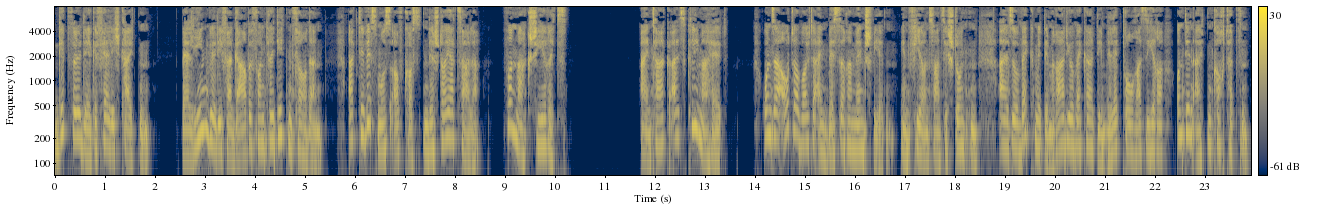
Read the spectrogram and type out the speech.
Gipfel der Gefälligkeiten. Berlin will die Vergabe von Krediten fördern. Aktivismus auf Kosten der Steuerzahler. Von Mark Schieritz. Ein Tag als Klimaheld. Unser Autor wollte ein besserer Mensch werden, in 24 Stunden, also weg mit dem Radiowecker, dem Elektrorasierer und den alten Kochtöpfen.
